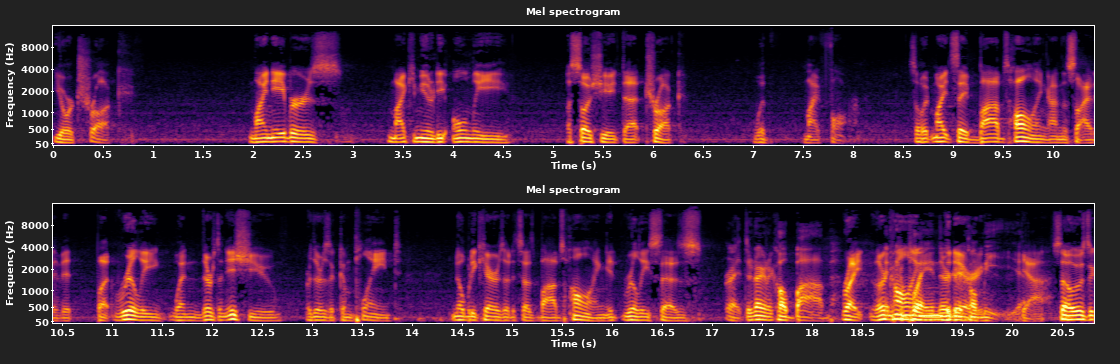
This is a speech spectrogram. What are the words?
your truck. My neighbors, my community only associate that truck with my farm. So it might say Bob's hauling on the side of it, but really, when there's an issue or there's a complaint, nobody cares that it says Bob's hauling. It really says Right. They're not going to call Bob. Right, they're and calling complain. They're the gonna call dairy. me. Yeah. So it was a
